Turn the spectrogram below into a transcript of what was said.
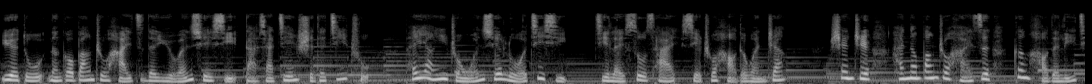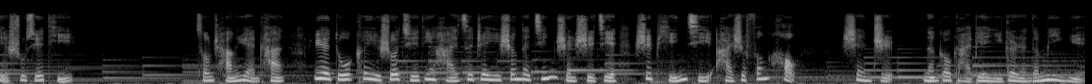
阅读能够帮助孩子的语文学习打下坚实的基础，培养一种文学逻辑性，积累素材，写出好的文章，甚至还能帮助孩子更好地理解数学题。从长远看，阅读可以说决定孩子这一生的精神世界是贫瘠还是丰厚，甚至能够改变一个人的命运。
